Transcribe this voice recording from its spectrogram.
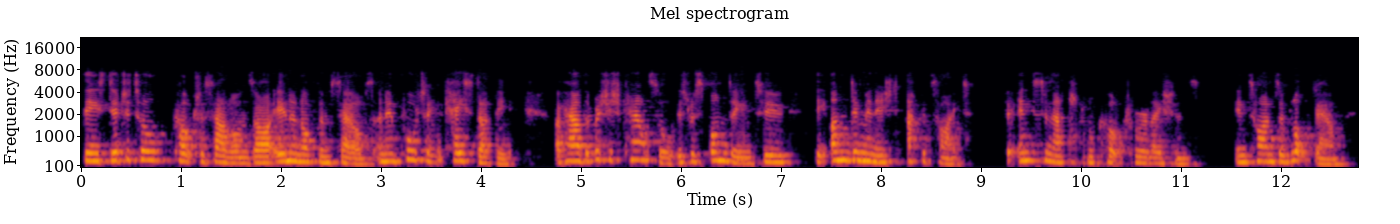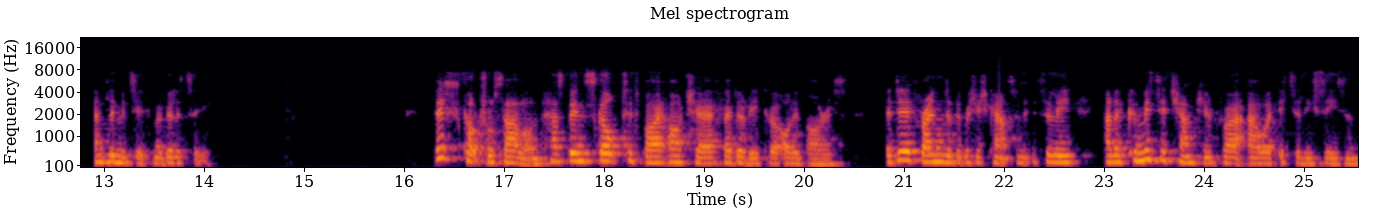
These digital culture salons are in and of themselves an important case study of how the British Council is responding to the undiminished appetite for international cultural relations in times of lockdown and limited mobility. This cultural salon has been sculpted by our chair, Federica Olivares, a dear friend of the British Council in Italy and a committed champion for our Italy season.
